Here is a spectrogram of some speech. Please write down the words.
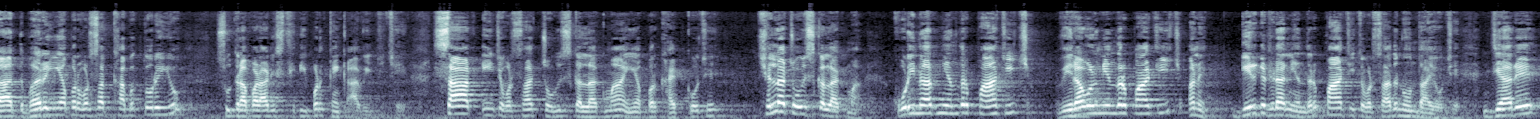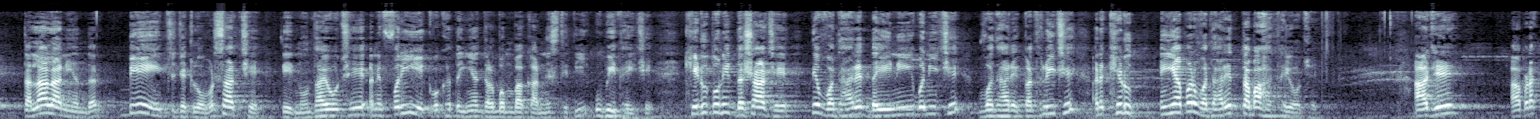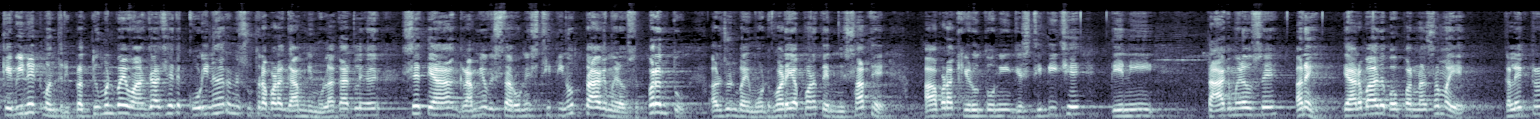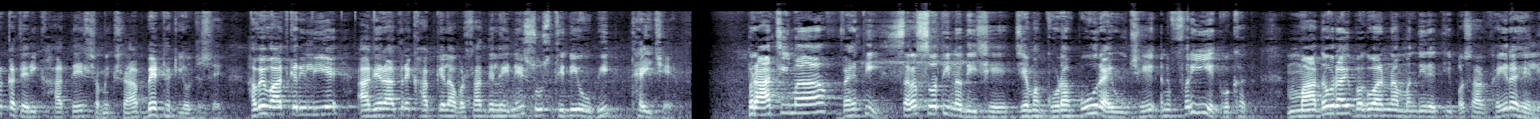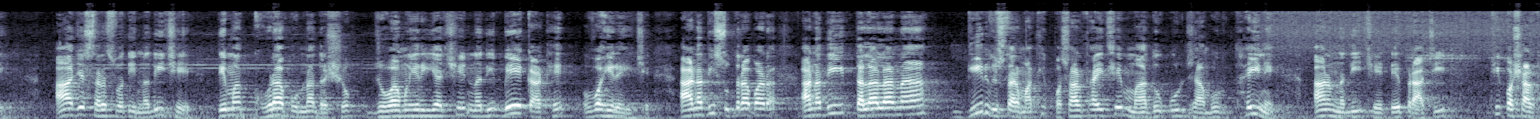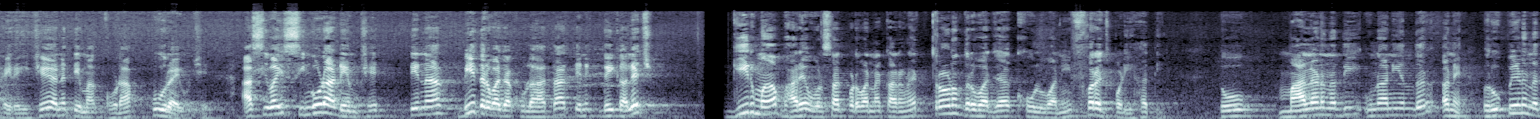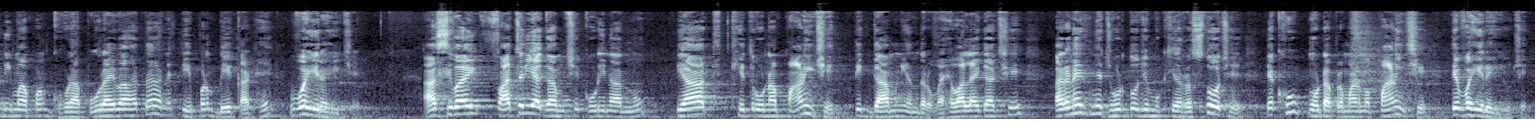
રાતભર અહીંયા પર વરસાદ ખાબકતો રહ્યો. સૂત્રાપાડાની સ્થિતિ પણ કંઈક આવી જ છે. સાત ઇંચ વરસાદ ચોવીસ કલાકમાં અહીંયા પર ખાબક્યો છે. છેલ્લા ચોવીસ કલાકમાં કોડીનાથની અંદર પાંચ ઇંચ, વેરાવળની અંદર પાંચ ઇંચ અને ગીરગઢડાની અંદર પાંચ ઇંચ વરસાદ નોંધાયો છે. જ્યારે તલાલાની અંદર બે ઇંચ જેટલો વરસાદ છે તે નોંધાયો છે અને ફરી એક વખત અહીંયા જળબંબાકારની સ્થિતિ ઊભી થઈ છે. ખેડૂતોની દશા છે તે વધારે દયનીય બની છે, વધારે કથળી છે અને ખેડૂત અહીંયા પર વધારે તબાહ થયો છે. આજે આપણા કેબિનેટ મંત્રી પ્રદ્યુમનભાઈ વાંઝા છે તે કોડીનાર અને સુત્રાપાડા ગામની મુલાકાત લેશે ત્યાં ગ્રામ્ય વિસ્તારોની સ્થિતિનો તાગ મેળવશે. પરંતુ અર્જુનભાઈ મોઢવાડિયા પણ તેમની સાથે આપણા ખેડૂતોની જે સ્થિતિ છે તેની તાગ મેળવશે અને ત્યારબાદ બપોરના સમયે કલેક્ટર કચેરી ખાતે સમીક્ષા બેઠક યોજશે. હવે વાત કરી લઈએ, આજે રાત્રે ખાબકેલા વરસાદને લઈને શું સ્થિતિ ઊભી થઈ છે. પ્રાચીમાં વહેતી સરસ્વતી નદી છે, જેમાં ઘોડાપૂર આવ્યું છે અને ફરી એક વખત માધવરાય ભગવાનના મંદિરેથી પસાર થઈ રહેલી આ જે સરસ્વતી નદી છે, તેમાં ઘોડાપુરના દ્રશ્યો જોવા મળી રહ્યા છે. નદી બે કાંઠે વહી રહી છે. આ નદી સૂત્રાપાડા, આ નદી તલાલાના ગીર વિસ્તારમાંથી પસાર થાય છે. માધુપુર જાંબુર થઈને આ નદી છે, તે પ્રાચીથી પસાર થઈ રહી છે અને તેમાં ઘોડાપુર આવ્યું છે. આ સિવાય સિંગોડા ડેમ છે, તેના બે દરવાજા ખુલ્લા હતા. તેને ગઈકાલે જ ગીરમાં ભારે વરસાદ પડવાના કારણે ત્રણ દરવાજા ખોલવાની ફરજ પડી હતી. તો માલણ નદી ઉનાની અંદર અને રૂપેણ નદીમાં પણ ઘોડાપૂર આવ્યા હતા અને તે પણ બે કાંઠે વહી રહી છે. આ સિવાય ફાચરિયા ગામ છે, કોડીનારનું. ત્યાં ખેતરોના પાણી છે, તે ગામની અંદર વહેવા લાગ્યા છે. અરણેજને જોડતો જે મુખ્ય રસ્તો છે ત્યાં ખૂબ મોટા પ્રમાણમાં પાણી છે, તે વહી રહ્યું છે.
